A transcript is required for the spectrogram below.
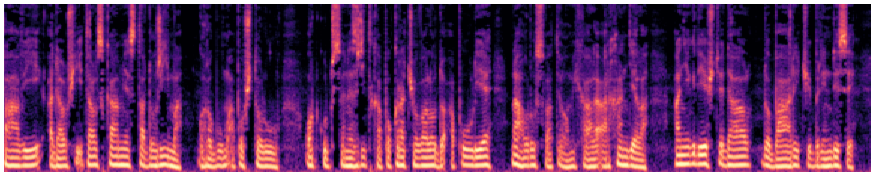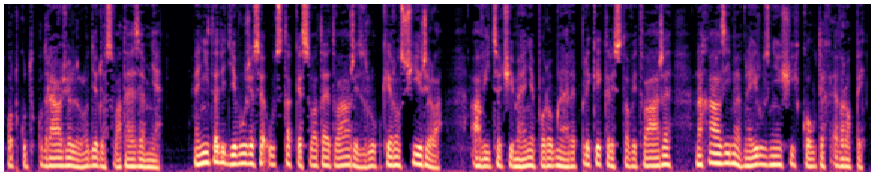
Páví a další italská města do Říma, k hrobům apoštolů, odkud se nezřídka pokračovalo do Apulie na horu svatého Michále Archanděla a někdy ještě dál do Báry či Brindisi, odkud odrážely lodě do svaté země. Není tedy divu, že se úcta ke svaté tváři z Luky rozšířila a více či méně podobné repliky Kristovy tváře nacházíme v nejrůznějších koutech Evropy –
